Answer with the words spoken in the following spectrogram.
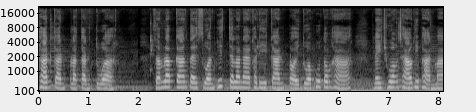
ค้านการประกันตัวสำหรับการไต่สวนพิจารณาคดีการปล่อยตัวผู้ต้องหา ในช่วงเช้าที่ผ่านมา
